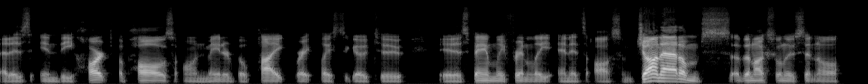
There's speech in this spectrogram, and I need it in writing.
That is in the heart of Halls on Maynardville Pike. Great place to go to. It is family friendly and it's awesome. John Adams of the Knoxville News Sentinel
